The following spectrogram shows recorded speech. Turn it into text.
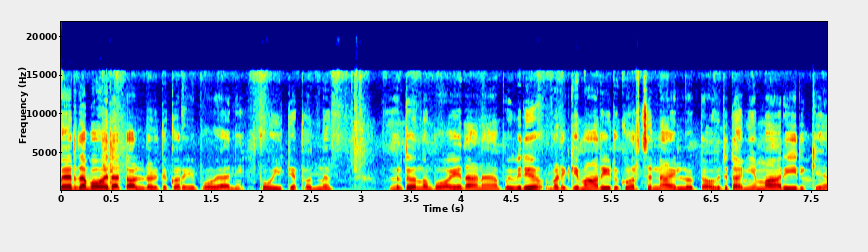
വെറുതെ പോയതാട്ടോ അവളുടെ അടുത്ത് കുറേ പോയാൻ പോയിട്ട്. അപ്പോൾ ഒന്ന് വെറുതെ ഒന്ന് പോയതാണ്. അപ്പോൾ ഇവർ ഇവിടേക്ക് മാറിയിട്ട് കുറച്ച് തന്നെ ആയുള്ളൂ കേട്ടോ അവർ തനിയെ മാറിയിരിക്കുക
